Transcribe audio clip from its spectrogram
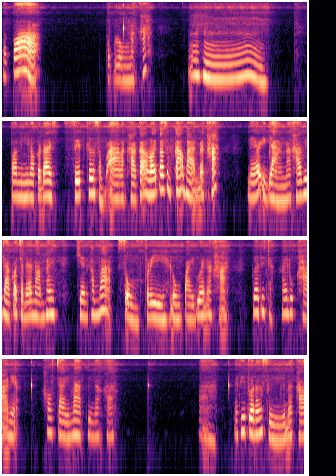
แล้วก็ ตกลงนะคะ อือหือ ตอนนี้เราก็ได้เซตเครื่องสำอางราคา 999 บาทนะคะ แล้วอีกอย่างนะคะ พี่ดาก็จะแนะนำให้เขียนคำว่าส่งฟรีลงไปด้วยนะคะ เพื่อที่จะให้ลูกค้าเนี่ยเข้าใจมากขึ้นนะคะ อ่า ไปที่ตัวหนังสือนะคะ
